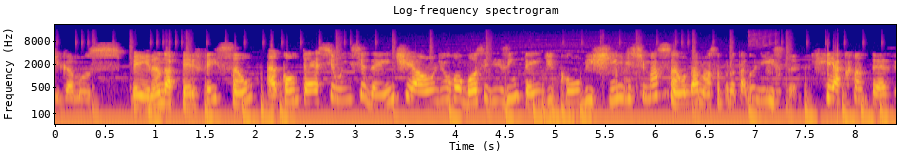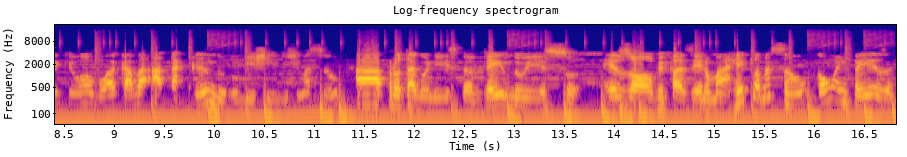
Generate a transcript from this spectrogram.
digamos, beirando a perfeição, acontece um incidente onde o robô se desentende com o bichinho de estimação da nossa protagonista. E acontece que o robô acaba atacando o bichinho de estimação. A protagonista, vendo isso, resolve fazer uma reclamação com a empresa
